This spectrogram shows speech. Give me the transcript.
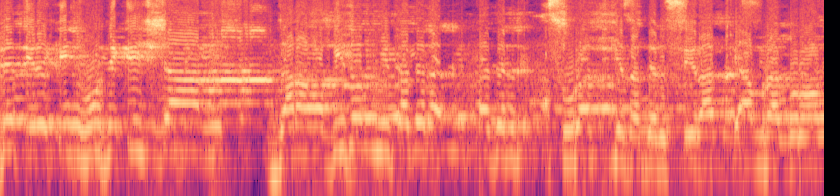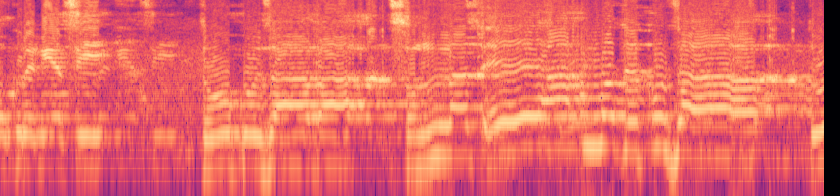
বেঁধে রেখে ইহুদি খ্রিস্টান, যারা অবিধর্মী, তাদের তাদের সুরাতকে, তাদের সিরাতকে আমরা গ্রহণ করে নিয়েছি। তু কুজাবা সুন্নাতে আহমদ কুজা তু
